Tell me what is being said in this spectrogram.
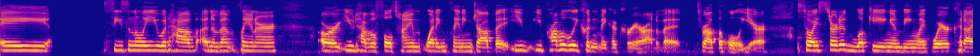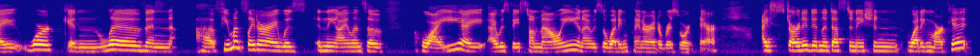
a seasonally you would have an event planner or you'd have a full-time wedding planning job but you you probably couldn't make a career out of it throughout the whole year. So i started looking and being like where could i work and live? And a few months later i was in the islands of hawaii. I, I was based on maui and i was a wedding planner at a resort there. I started in the destination wedding market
